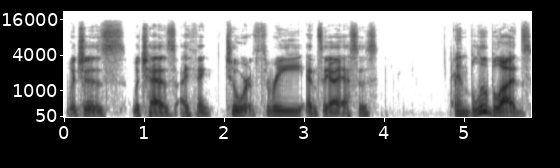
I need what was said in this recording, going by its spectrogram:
which is which has I think two or three NCISs, and Blue Bloods,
